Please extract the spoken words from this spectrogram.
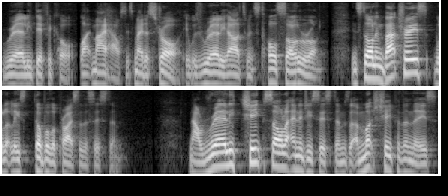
really difficult. Like my house, it's made of straw. It was really hard to install solar on. Installing batteries will at least double the price of the system. Now, really cheap solar energy systems that are much cheaper than these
